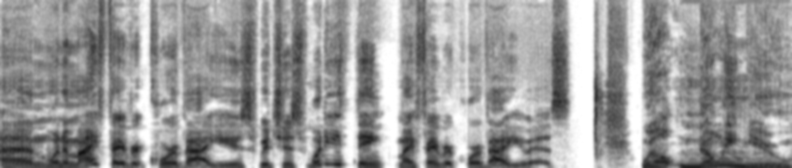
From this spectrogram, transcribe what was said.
um, one of my favorite core values, which is what do you think my favorite core value is? Well, knowing you,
